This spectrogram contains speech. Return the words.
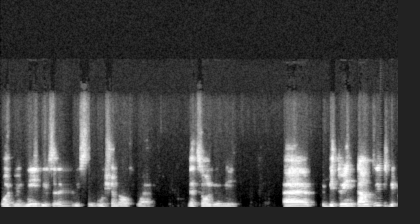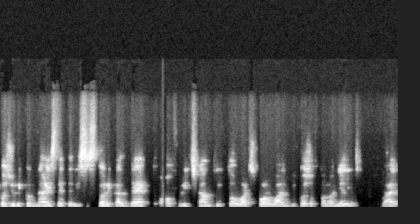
What you need is redistribution of wealth. That's all you need. Uh, between countries, because you recognize that there is historical debt of rich countries towards poor one because of colonialism, right?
